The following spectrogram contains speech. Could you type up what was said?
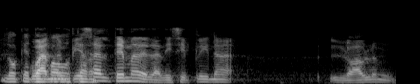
lo que te Cuando empieza el tema de la disciplina, lo hablo en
